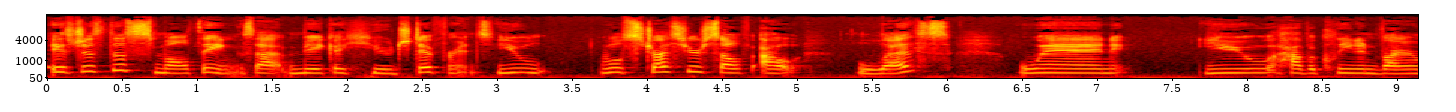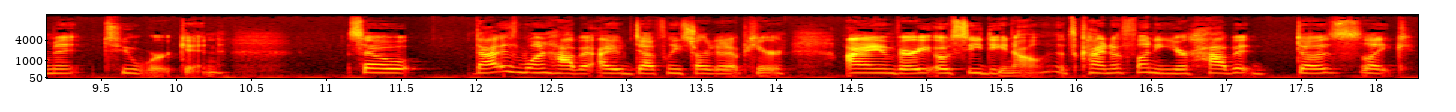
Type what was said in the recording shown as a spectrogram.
it's just the small things that make a huge difference. You will stress yourself out less when you have a clean environment to work in. So, that is one habit I definitely started up here. I am very OCD now. It's kind of funny. Your habit does like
